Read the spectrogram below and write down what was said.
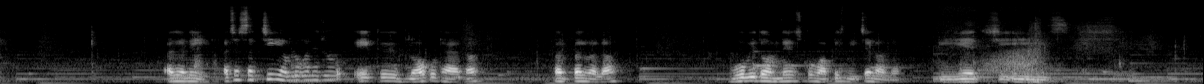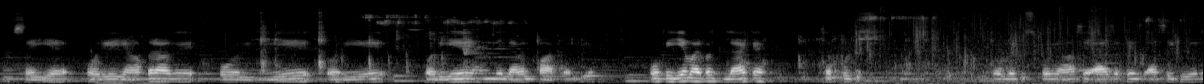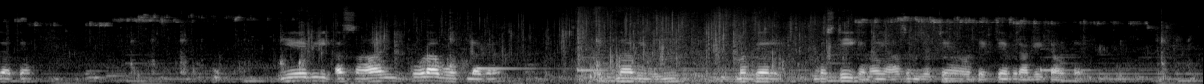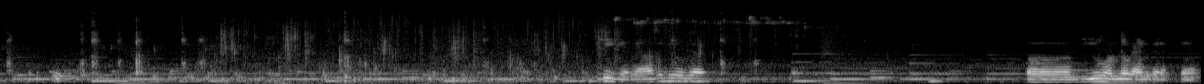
अच्छा नहीं। अच्छा सच्ची, हम लोगों ने जो एक ब्लॉक उठाया था पर्पल वाला, वो भी तो हमने इसको वापस नीचे लाना है। ये चीज़ सही है। और ये यहाँ पर आ गए, और ये और ये और ये हमने लेवल पार कर लिया। ओके ये हमारे पास ब्लैक है, सब कुछ। तो हम इसको यहाँ से एज इट इज़ ऐसे ही गुजर जाते हैं। ये भी आसान, थोड़ा बहुत लग रहा है। इतना भी नहीं, मगर बस ठीक है ना, यहाँ से गुजरते हैं और देखते हैं फिर आगे क्या होता है। ठीक है, यहाँ से भी हो गया ब्लू हम लोग एंड पे रखते हैं।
